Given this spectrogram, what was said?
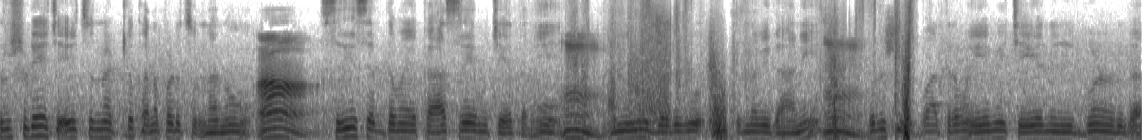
పురుషుడే చేయుచున్నట్లు కనపడుచున్నను. స్త్రీ శబ్దం యొక్క ఆశ్రయము చేతనే అన్నీ జరుగుతున్నవి గాని. పురుషుడు మాత్రం ఏమీ చేయని నిర్గుణుడుగా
